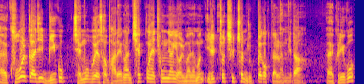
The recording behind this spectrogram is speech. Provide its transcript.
에, 9월까지 미국 재무부에서 발행한 채권의 총량이 얼마냐면 1조 7,600억 달러입니다. 에, 그리고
